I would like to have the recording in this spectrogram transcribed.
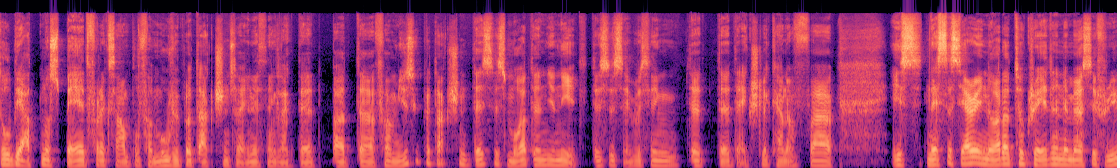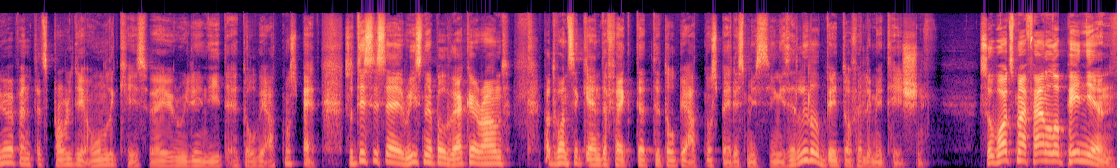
Dolby Atmos bed, for example, for movie productions or anything like that. But uh, for music production, this is more than you need. This is everything that, that actually kind of uh, is necessary in order to create an immersive reverb, and that's probably the only case where you really need a Dolby Atmos bed. So this is a reasonable workaround, but once again, the fact that the Dolby Atmos bed is missing is a little bit of a limitation. So what's my final opinion?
